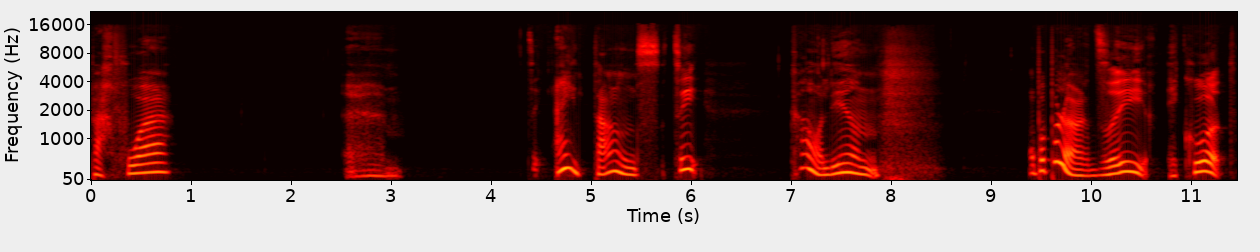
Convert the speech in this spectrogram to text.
parfois euh, intense, tu sais, Colin, on peut pas leur dire, écoute,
